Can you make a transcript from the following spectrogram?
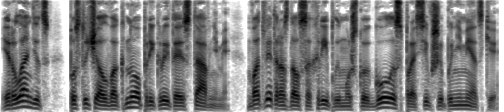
Ирландец постучал в окно, прикрытое ставнями. В ответ раздался хриплый мужской голос, спросивший по-немецки.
